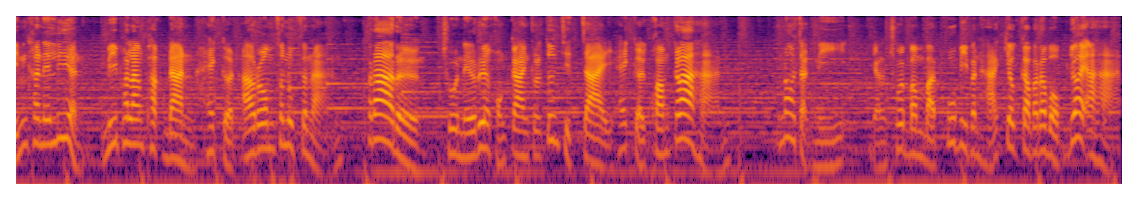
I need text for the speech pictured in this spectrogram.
หินคาเนเลียน มีพลังผลักดันให้เกิดอารมณ์สนุกสนาน ร่าเริง ช่วยในเรื่องของการกระตุ้นจิตใจให้เกิดความกล้าหาญ นอกจากนี้ยังช่วยบำบัดผู้มีปัญหาเกี่ยวกับระบบย่อยอาหาร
